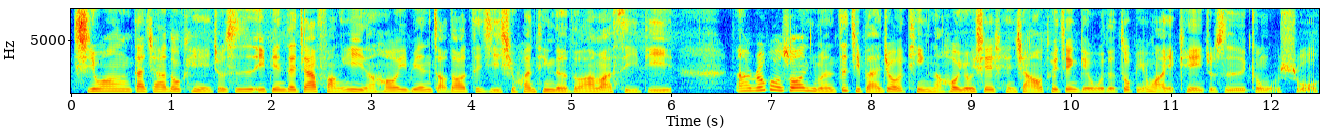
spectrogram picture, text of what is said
希望大家都可以就是一边在家防疫，然后一边找到自己喜欢听的哆啦 A 梦 CD。啊，如果说你们自己本来就有听，然后有一些很想要推荐给我的作品的话，也可以就是跟我说，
